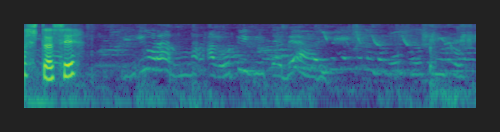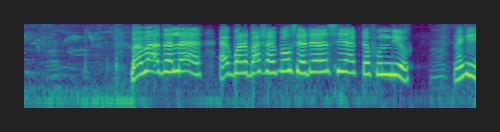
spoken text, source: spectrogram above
আসতেছে। বাবা তাহলে একবার বাসায় পৌঁছে আসি একটা ফোন দিও। নাকি?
